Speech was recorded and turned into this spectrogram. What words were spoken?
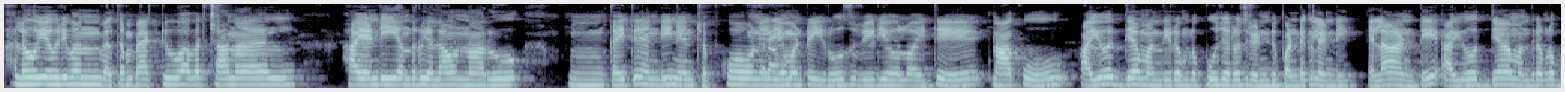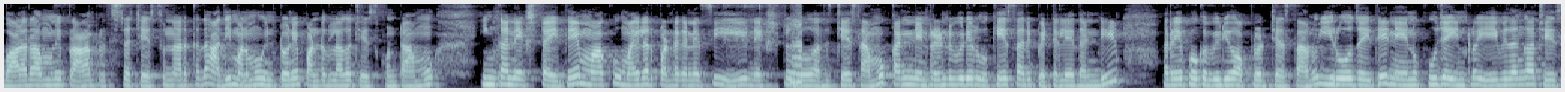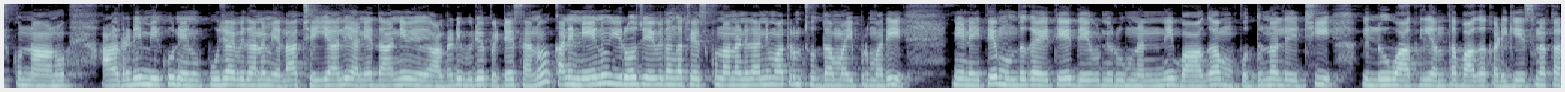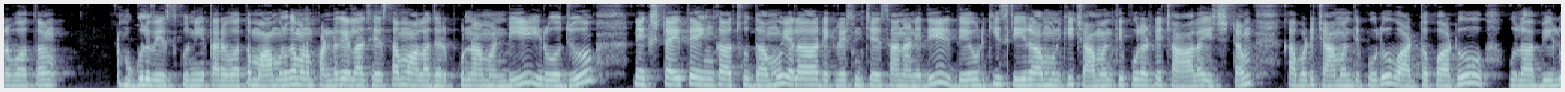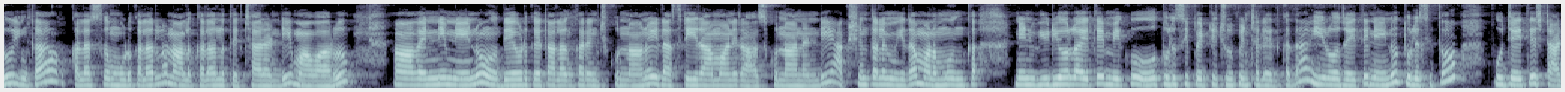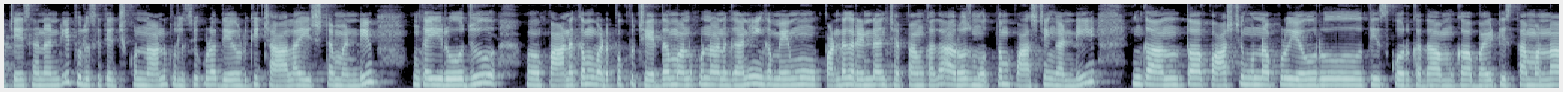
Hello everyone welcome back to our channel hi అండి అందరూ ఎలా ఉన్నారు? మ్, ఇంకైతే అండి నేను చెప్పుకోనేది ఏమంటే ఈరోజు వీడియోలో అయితే నాకు అయోధ్య మందిరంలో పూజ రోజు రెండు పండుగలండి. ఎలా అంటే అయోధ్య మందిరంలో బాలరాముని ప్రాణప్రతిష్ఠ చేస్తున్నారు కదా అది మనము ఇంట్లోనే పండుగలాగా చేసుకుంటాము. ఇంకా నెక్స్ట్ అయితే మాకు మైలర్ పండుగ అనేసి నెక్స్ట్ అది చేసాము. కానీ నేను రెండు వీడియోలు ఒకేసారి పెట్టలేదండి. రేపు ఒక వీడియో అప్లోడ్ చేస్తాను. ఈ అయితే నేను పూజ ఇంట్లో ఏ విధంగా చేసుకున్నాను ఆల్రెడీ మీకు నేను పూజా విధానం ఎలా చేయాలి అనే దాన్ని ఆల్రెడీ వీడియో పెట్టేశాను. కానీ నేను ఈరోజు ఏ విధంగా చేసుకున్నాను అనే దాన్ని మాత్రం చూద్దామా? ఇప్పుడు మరి నేనైతే ముందుగా అయితే దేవుని రూమ్నన్నీ బాగా పొద్దున్న లేచి ఇల్లు వాకిలి అంతా బాగా కడిగేసిన తర్వాత ముగ్గులు వేసుకుని తర్వాత మామూలుగా మనం పండగ ఎలా చేస్తామో అలా జరుపుకున్నామండి. ఈరోజు నెక్స్ట్ అయితే ఇంకా చూద్దాము ఎలా డెకరేషన్ చేశాను అనేది దేవుడికి శ్రీరామునికి చామంతి పూలు అంటే చాలా ఇష్టం. కాబట్టి చామంతి పూలు వాటితో పాటు గులాబీలు ఇంకా కలర్స్ మూడు కలర్లు నాలుగు కలర్లు తెచ్చారండి మా వారు. అవన్నీ నేను దేవుడికైతే అలంకరించుకున్నాను. ఇలా శ్రీరామ అని రాసుకున్నానండి. అక్షింతల మీద మనము ఇంకా నేను వీడియోలో అయితే మీకు తులసి పెట్టి చూపించలేదు కదా ఈరోజు అయితే నేను తులసితో పూజ అయితే స్టార్ట్ చేశానండి. తులసి తెచ్చుకున్నాను. తులసి కూడా దేవుడికి చాలా ఇష్టం అండి ఇంకా ఈరోజు పానకం వడపప్పు చేద్దాం అనుకున్నాను కానీ ఇంకా మేము పండగ రెండు అని చెప్పాం కదా ఆ రోజు మొత్తం ఫాస్టింగ్ అండి. ఇంకా అంత ఫాస్టింగ్ ఉన్నప్పుడు ఎవరు తీసుకోరు కదా ఇంకా బయట ఇస్తామన్నా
